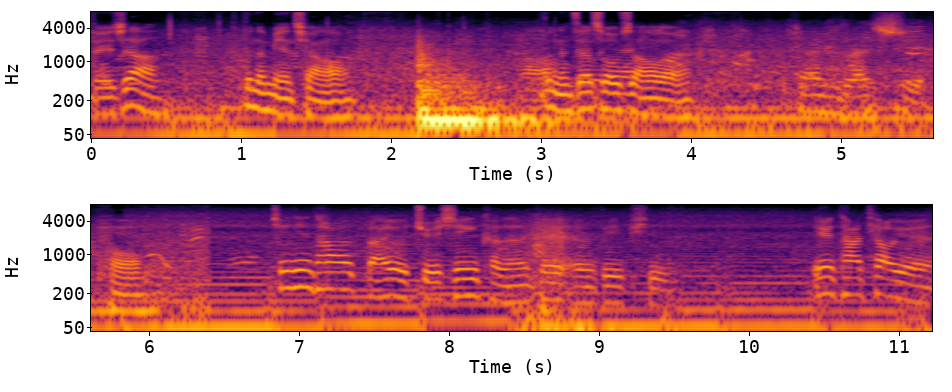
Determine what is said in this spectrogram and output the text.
等一下，不能勉强哦，不能再受伤了。现在就在试。好。今天他本来有决心，可能可以 MVP，因为他跳远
